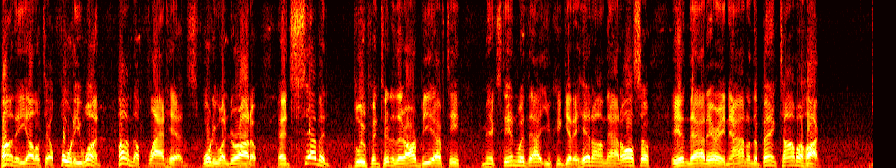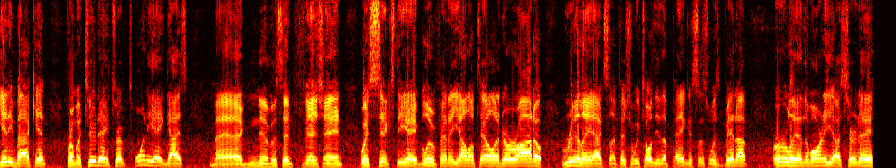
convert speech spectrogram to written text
on the yellowtail, 41 on the flatheads, 41 Dorado, and seven bluefin tuna that are BFT mixed in with that. You could get a hit on that also in that area. Now out on the bank, Tomahawk getting back in from a two-day trip, 28 guys, magnificent fishing with 68 bluefin, a yellowtail, a Dorado. Really excellent fishing. We told you the Pegasus was bid up early in the morning yesterday.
